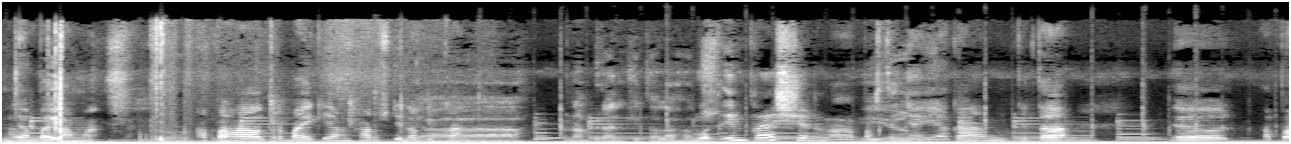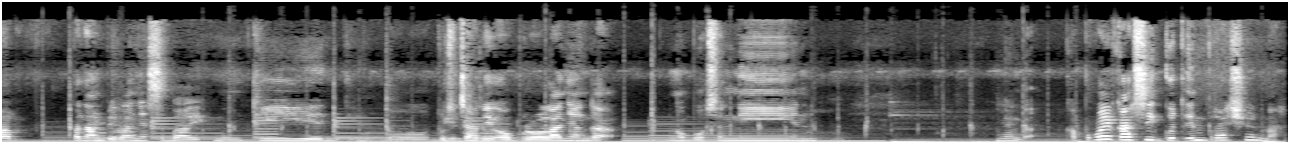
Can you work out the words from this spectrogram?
Kencan pertama. Apa hal terbaik yang harus dilakukan? Ya penampilan kita lah harus. Good impression lah pastinya ya kan. Kita eh, apa penampilannya sebaik mungkin gitu. Terus Gitu. cari obrolan yang nggak ngebosenin ya enggak pokoknya kasih good impression lah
